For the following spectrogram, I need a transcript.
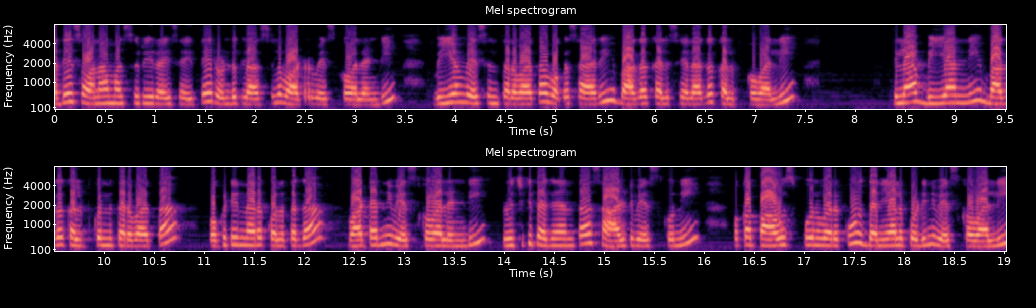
అదే సోనా మసూరి రైస్ అయితే రెండు గ్లాసులు వాటర్ వేసుకోవాలండి. బియ్యం వేసిన తర్వాత ఒకసారి బాగా కలిసేలాగా కలుపుకోవాలి. ఇలా బియ్యాన్ని బాగా కలుపుకున్న తర్వాత ఒకటిన్నర కొలతగా వాటర్ని వేసుకోవాలండి. రుచికి తగినంత సాల్ట్ వేసుకొని ఒక పావు స్పూన్ వరకు ధనియాల పొడిని వేసుకోవాలి.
